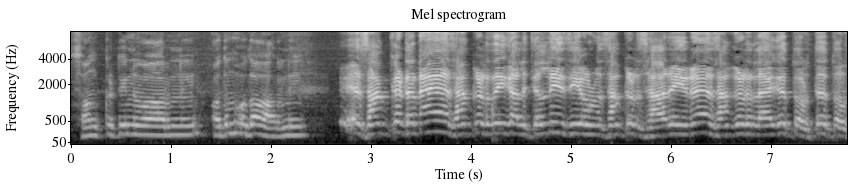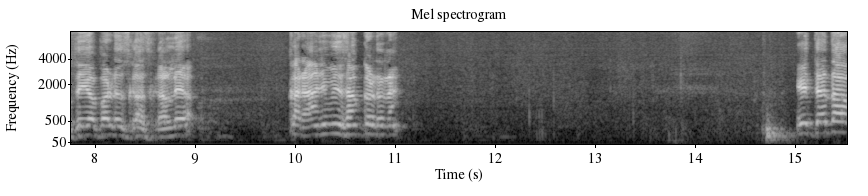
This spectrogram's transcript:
ਸੰਕਟ ਨਿਵਾਰਨੀ ਅਦਮ ਉਧਾਰਨੀ। ਇਹ ਸੰਕਟ ਨੇ ਸੰਕਟ ਦੀ ਗੱਲ ਚੱਲਦੀ ਸੀ ਹੁਣ ਸੰਕਟ ਸਾਰੇ ਹੀ ਨੇ ਸੰਕਟ ਲੈ ਕੇ ਤੁਰਤੇ ਤੁਰਤੇ ਆਪਾਂ ਡਿਸਕਸ ਕਰ ਲਿਆ। ਘਰਾਂ 'ਚ ਵੀ ਸੰਕਟ ਨੇ। ਇੱਥੇ ਤਾਂ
